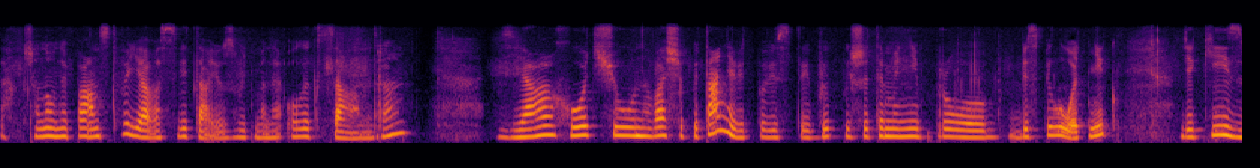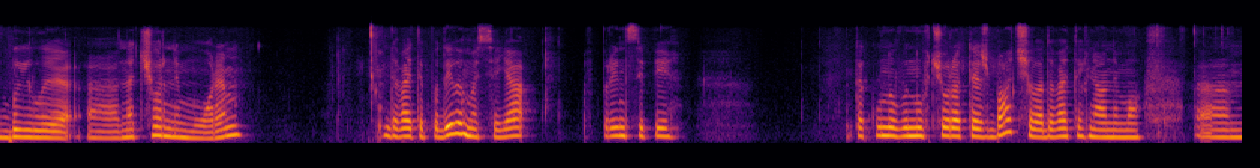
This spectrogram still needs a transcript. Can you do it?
Так, шановне панство, я вас вітаю. Звуть мене Олександра. Я хочу на ваші питання відповісти. Ви пишете мені про безпілотник, який збили е, над Чорним морем. Давайте подивимося. Я, в принципі, таку новину вчора теж бачила. Давайте глянемо. Ем,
